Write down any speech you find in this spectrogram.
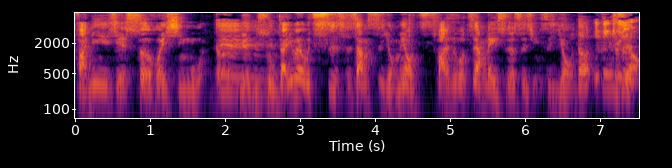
反映一些社会新闻的元素在，嗯、因为我事实上是有没有发生过这样类似的事情是有的，一定是有，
